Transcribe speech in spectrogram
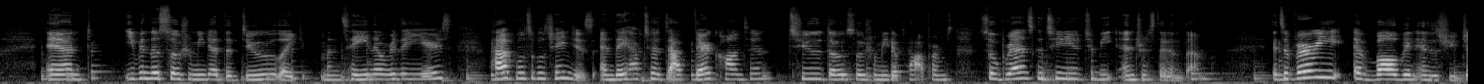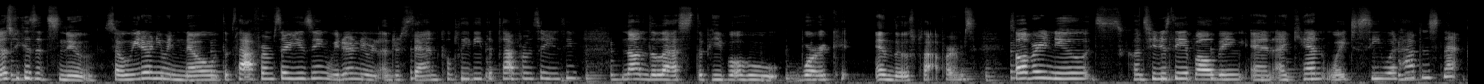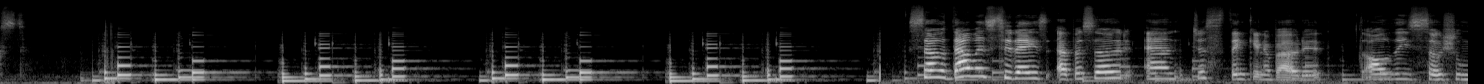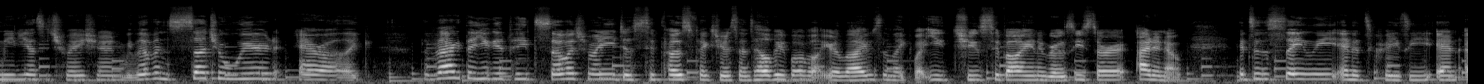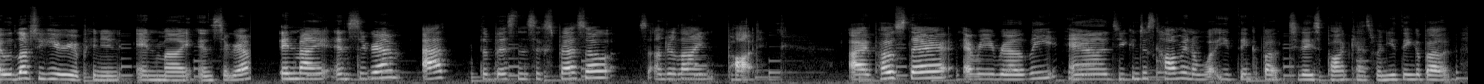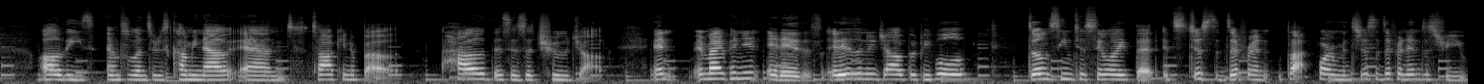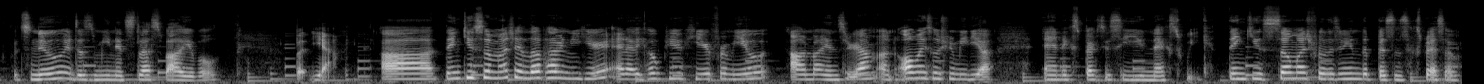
And even the social media that do like maintain over the years have multiple changes and they have to adapt their content to those social media platforms so brands continue to be interested in them. It's a very evolving industry just because it's new. So we don't even know the platforms they're using. We don't even understand completely the platforms they're using. Nonetheless, the people who work in those platforms. It's all very new, it's continuously evolving, and I can't wait to see what happens next. So that was today's episode, and just thinking about it, all these social media situation, we live in such a weird era. Like the fact that you get paid so much money just to post pictures and tell people about your lives and like what you choose to buy in a grocery store, I don't know. It's insanely and it's crazy, and I would love to hear your opinion in my Instagram. In my Instagram at the Business Espresso, it's underline pod. I post there every rarely, and you can just comment on what you think about today's podcast when you think about all these influencers coming out and talking about how this is a true job. And in my opinion, it is. It is a new job, but people don't seem to assimilate that it's just a different platform, it's just a different industry. If it's new, it doesn't mean it's less valuable. But yeah, Uh, thank you so much. I love having you here, and I hope you hear from you on my Instagram, on all my social media, and expect to see you next week. Thank you so much for listening to Business Espresso.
